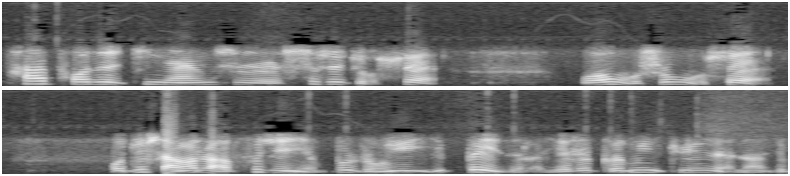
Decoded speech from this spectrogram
她婆子今年是四十九岁，我五十五岁，我就想到老父亲也不容易一辈子了，也是革命军人了，就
